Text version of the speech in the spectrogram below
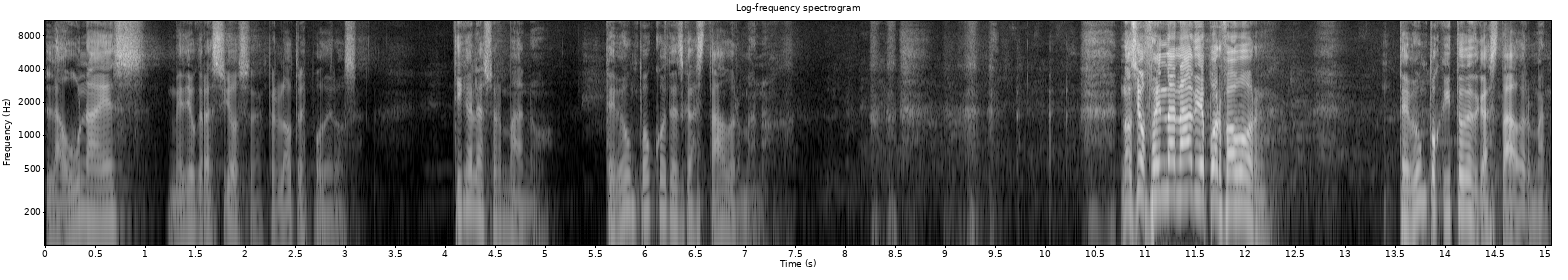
La una es medio graciosa, pero la otra es poderosa. Dígale a su hermano, te veo un poco desgastado, hermano. No se ofenda a nadie, por favor. Te veo un poquito desgastado, hermano.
